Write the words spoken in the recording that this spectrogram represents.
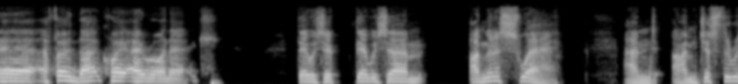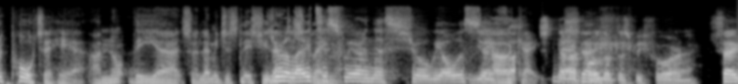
uh, I found that quite ironic. There was a there was um I'm going to swear and I'm just the reporter here. I'm not the. Uh, so let me just issue you. You're allowed disclaimer. to swear on this show. We always say. Yeah, fuck. okay. It's never So- bothered us before. So,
